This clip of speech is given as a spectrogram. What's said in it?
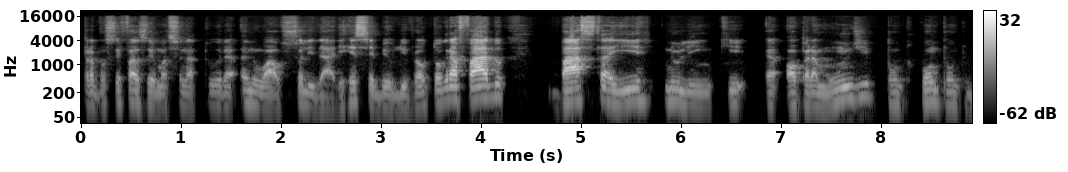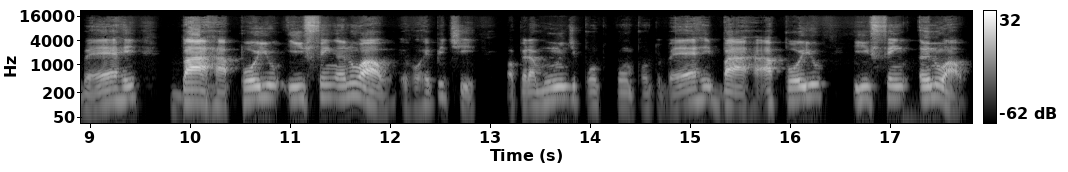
Para você fazer uma assinatura anual solidária e receber o livro autografado, basta ir no link é, operamundi.com.br barra apoio hífen anual. Eu vou repetir, operamundi.com.br barra apoio hífen anual.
